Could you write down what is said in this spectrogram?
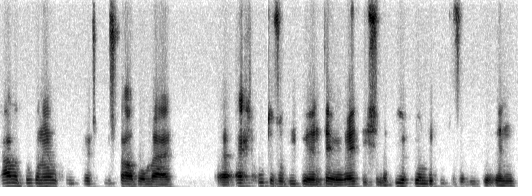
aan het boek een heel goed excuus gehad om mij uh, echt goed te verdiepen in theoretische natuurkunde, goed te verdiepen in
